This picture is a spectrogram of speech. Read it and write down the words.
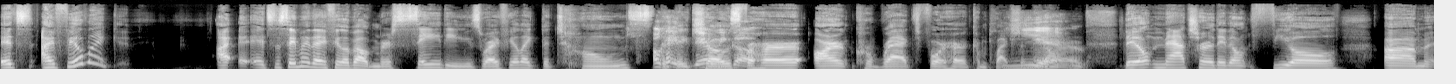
it's I feel like I it's the same way that I feel about Mercedes, where I feel like the tones Okay, that they chose for her aren't correct for her complexion. They Yeah. don't, they don't match her. They don't feel um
